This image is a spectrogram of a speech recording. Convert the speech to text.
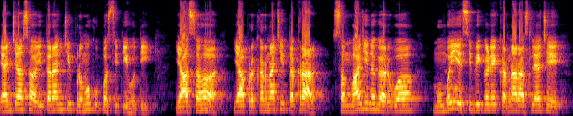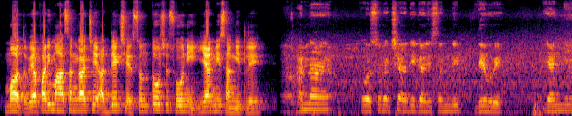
यांच्यासह इतरांची प्रमुख उपस्थिती होती. यासह या प्रकरणाची तक्रार संभाजीनगर व मुंबई एसीबीकडे करणार असल्याचे मत व्यापारी महासंघाचे अध्यक्ष संतोष सोहनी यांनी सांगितले. अन्न व सुरक्षा अधिकारी संदीप देवरे यांनी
